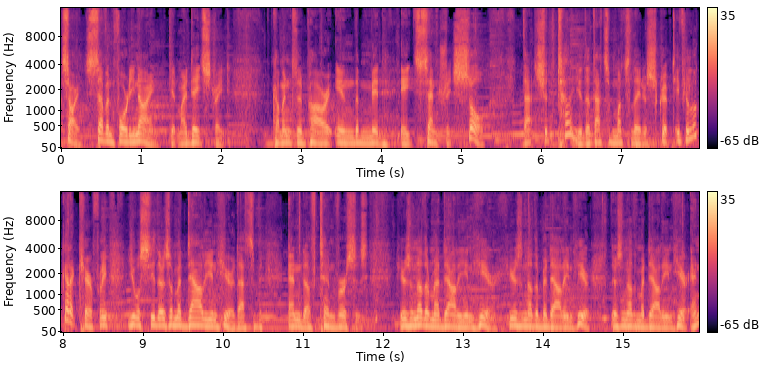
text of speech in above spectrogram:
Sorry, 749. Get my date straight. Come into power in the mid 8th century. So, that should tell you that that's a much later script. If you look at it carefully, you will see there's a medallion here. That's the end of 10 verses. Here's another medallion here. Here's another medallion here. There's another medallion here. And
